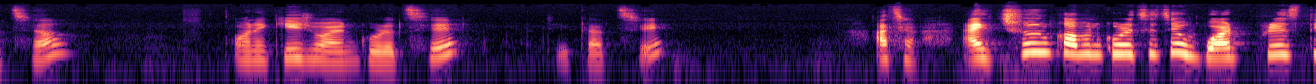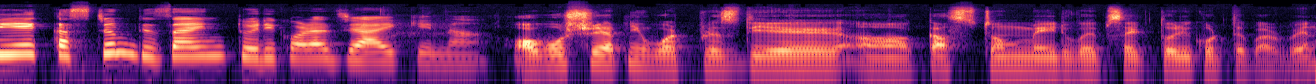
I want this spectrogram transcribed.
আচ্ছা অনেকেই জয়েন করেছে। ঠিক আছে? আচ্ছা একজন কমেন্ট করেছে যে ওয়ার্ডপ্রেস দিয়ে কাস্টম ডিজাইন তৈরি করা যায় কিনা? অবশ্যই আপনি ওয়ার্ডপ্রেস দিয়ে কাস্টম মেড ওয়েবসাইট তৈরি করতে পারবেন।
